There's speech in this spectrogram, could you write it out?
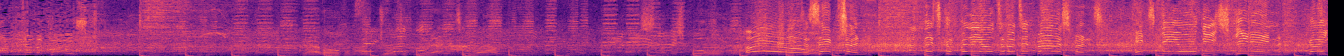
Under the post. Well organised, Georgia's reacted well. Sluggish ball. Oh! Interception! And this could be the ultimate embarrassment. It's Georgi Shkinin going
